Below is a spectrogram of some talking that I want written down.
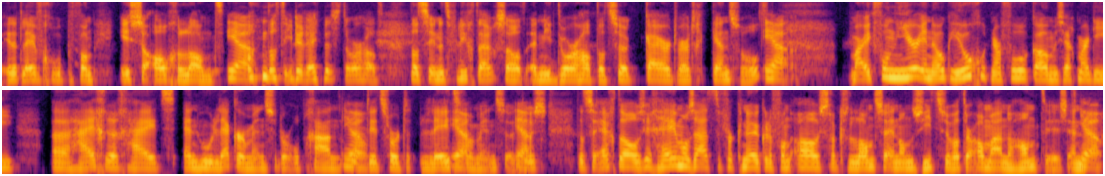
in het leven geroepen van... is ze al geland? Ja. Omdat iedereen dus door had dat ze in het vliegtuig zat... en niet door had dat ze keihard werd gecanceld. Ja, Maar ik vond hierin ook heel goed naar voren komen, zeg maar, die eh heigerigheid en hoe lekker mensen erop gaan Ja. op dit soort leed Ja. van mensen. Ja. Dus dat ze echt al zich helemaal zaten te verkneukelen van, oh, straks landt ze en dan ziet ze wat er allemaal aan de hand is. En ja.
